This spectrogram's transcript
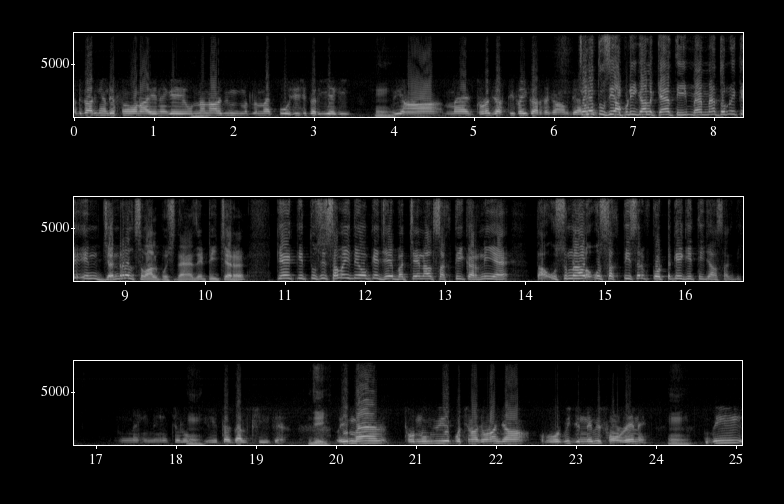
ਅਧਿਕਾਰੀਆਂ ਦੇ ਫੋਨ ਆਏ ਨੇਗੇ ਉਹਨਾਂ ਨਾਲ ਵੀ ਮਤਲਬ ਮੈਂ ਕੋਸ਼ਿਸ਼ ਕਰੀ ਹੈਗੀ। ਵੀ ਹਾਂ ਮੈਂ ਥੋੜਾ ਜਸਟੀਫਾਈ ਕਰ ਸਕਾਂ ਆਪਦੇ ਆਪ ਚਲੋ। ਤੁਸੀਂ ਆਪਣੀ ਗੱਲ ਕਹਿਤੀ ਮੈਂ ਮੈਂ ਤੁਹਾਨੂੰ ਇੱਕ ਇਨ ਜਨਰਲ ਸਵਾਲ ਪੁੱਛਦਾ ਐਜ਼ ਅ ਟੀਚਰ ਕਿ ਕਿ ਤੁਸੀਂ ਸਮਝਦੇ ਹੋ ਕਿ ਜੇ ਬੱਚੇ ਨਾਲ ਸਖਤੀ ਕਰਨੀ ਹੈ ਤਾਂ ਉਸ ਨਾਲ ਉਹ ਸਖਤੀ ਸਿਰਫ ਕੁੱਟ ਕੇ ਕੀਤੀ ਜਾ ਸਕਦੀ ਹੈ? ਨਹੀਂ ਨਹੀਂ ਚਲੋ ਇਹ ਤਾਂ ਗੱਲ ਠੀਕ ਹੈ। ਜੀ। ਇਹ ਮੈਂ ਤੁਹਾਨੂੰ ਵੀ ਇਹ ਪੁੱਛਣਾ ਚਾਹਣਾ ਜਾਂ ਹੋਰ ਵੀ ਜਿੰਨੇ ਵੀ ਸੁਣ ਰਹੇ ਨੇ ਹੂੰ। ਵੀ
